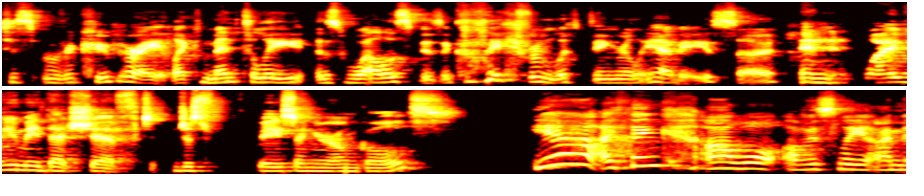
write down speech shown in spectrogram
just recuperate like mentally as well as physically from lifting really heavy. So And why have you made that shift? Just based on your own goals? Yeah, I think, uh, well, obviously, I'm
